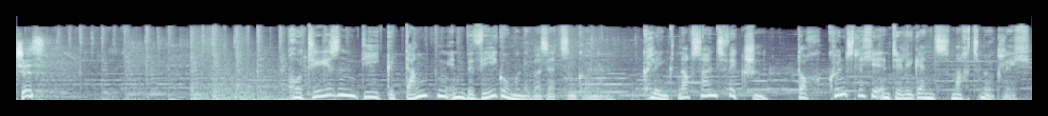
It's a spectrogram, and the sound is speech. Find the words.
Tschüss. Prothesen, die Gedanken in Bewegungen übersetzen können. Klingt nach Science Fiction. Doch künstliche Intelligenz macht's möglich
